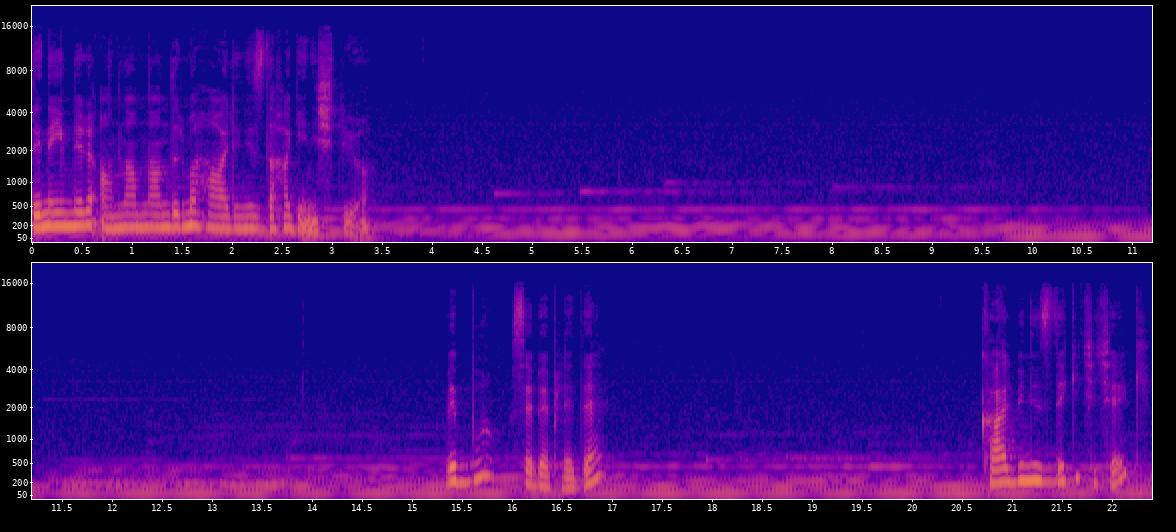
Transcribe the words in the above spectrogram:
Deneyimleri anlamlandırma haliniz daha genişliyor. Ve bu sebeple de kalbinizdeki çiçek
